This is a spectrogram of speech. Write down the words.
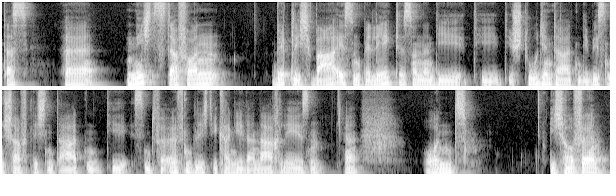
dass äh, nichts davon wirklich wahr ist und belegt ist, sondern die, die, die Studiendaten, die wissenschaftlichen Daten, die sind veröffentlicht, die kann jeder nachlesen. Ja? Und ich hoffe,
